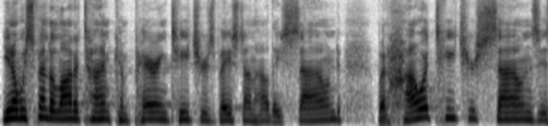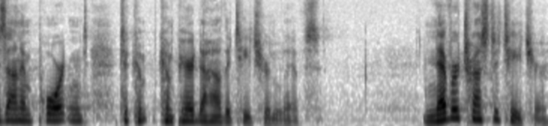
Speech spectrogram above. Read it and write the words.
You know, we spend a lot of time comparing teachers based on how they sound, but how a teacher sounds is unimportant to com- compared to how the teacher lives. Never trust a teacher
